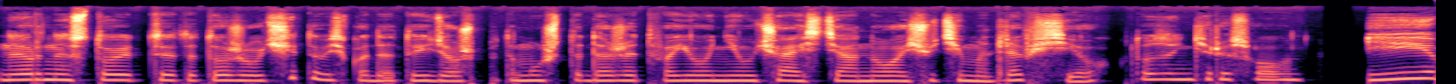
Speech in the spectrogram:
наверное, стоит это тоже учитывать, когда ты идешь, потому что даже твое неучастие, оно ощутимо для всех, кто заинтересован. И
